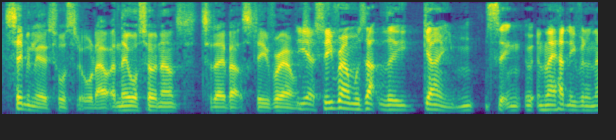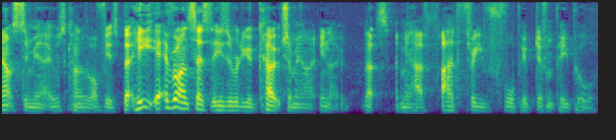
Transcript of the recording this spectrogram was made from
seemingly they've sorted it all out. And they also announced today about Steve Round. Yeah, Steve Round was at the game sitting, and they hadn't even announced him yet. It was kind of obvious, but he. Everyone says that he's a really good coach. I mean, I, you know, that's. I mean, I've I had three, four people, different people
